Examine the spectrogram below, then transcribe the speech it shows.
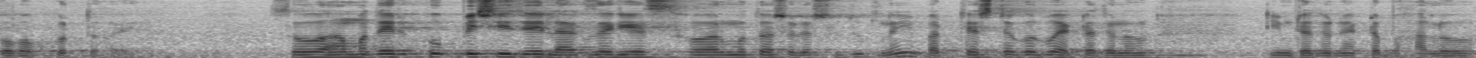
কোপ আপ করতে হয়। সো আমাদের খুব বেশি যে লাক্সারিয়াস হওয়ার মতো আসলে সুযোগ নেই। বাট চেষ্টা করব একটা যেন টিমটা যেন একটা ভালো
